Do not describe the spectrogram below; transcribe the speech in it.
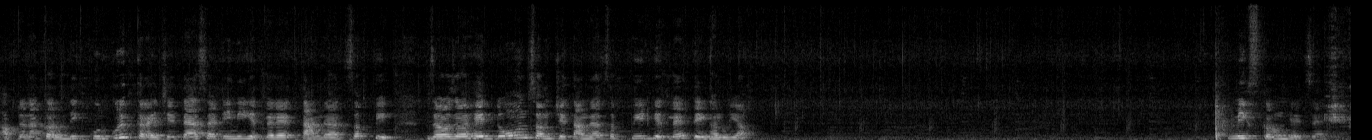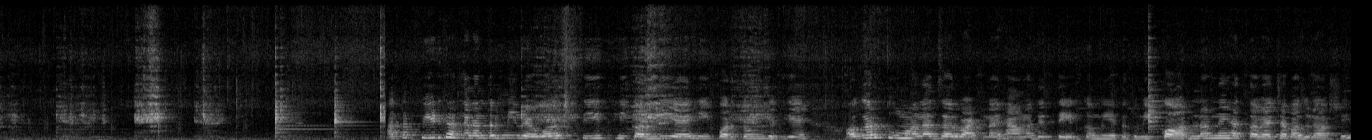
आपल्याला कर्दी कुरकुरीत करायची आहे त्यासाठी मी घेतलेलं आहे तांदळाचं पीठ. जवळजवळ हे दोन चमचे तांदळाचं पीठ घेतलंय ते घालूया. मिक्स करून घ्यायचं आहे आता पीठ घातल्यानंतर मी व्यवस्थित ही करंदी आहे ही परतवून घेतली आहे. अगर तुम्हाला जर वाटलं ह्यामध्ये तेल कमी आहे तर तुम्ही कॉर्नरने ह्या तव्याच्या बाजूला अशी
